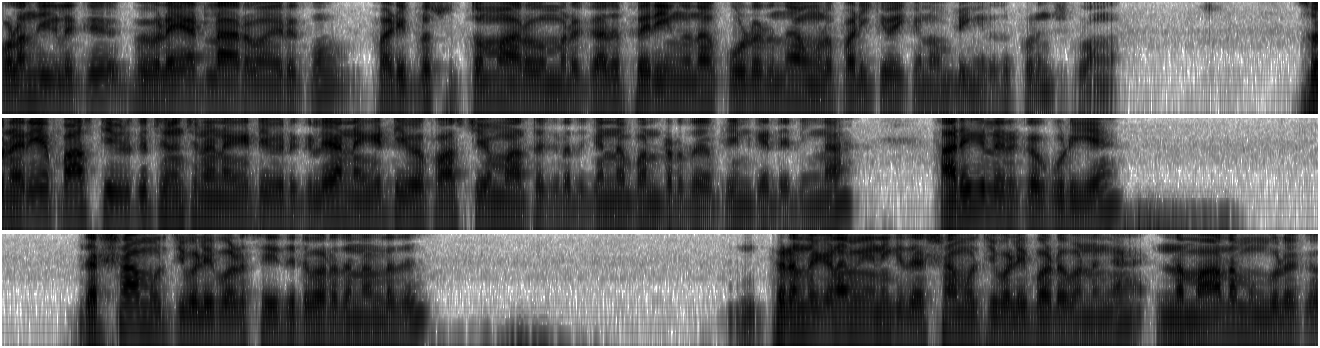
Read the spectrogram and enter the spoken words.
குழந்தைகளுக்கு இப்போ விளையாட்டில் ஆர்வம் இருக்கும் படிப்பில் சுத்தமாக ஆர்வம் இருக்காது பெரியவங்க தான் கூட இருந்து அவங்கள படிக்க வைக்கணும் அப்படிங்கிறத புரிஞ்சுக்குவாங்க. ஸோ நிறைய பாசிட்டிவ் இருக்குது சின்ன சின்ன நெகட்டிவ் இருக்கு இல்லையா? நெகட்டிவை பாசிட்டிவாக மாற்றுக்கிறதுக்கு என்ன பண்ணுறது அப்படின்னு கேட்டிங்கன்னா அருகில் இருக்கக்கூடிய தட்சிணாமூர்த்தி வழிபாடு செய்துட்டு வர்றது நல்லது. பிறந்த கிழமை அன்றைக்கி தட்சிணாமூர்த்தி வழிபாடு பண்ணுங்கள் இந்த மாதம் உங்களுக்கு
